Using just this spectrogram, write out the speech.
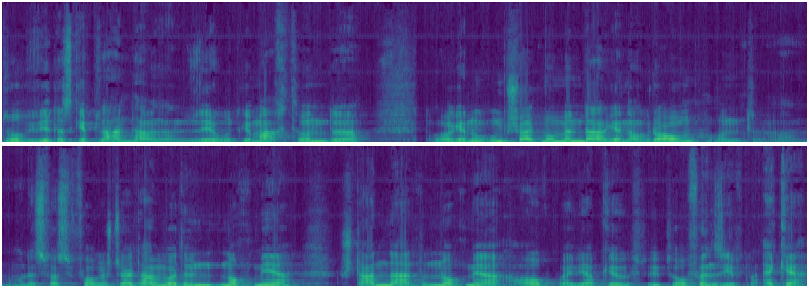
so wie wir das geplant haben, sehr gut gemacht und äh, da war genug Umschaltmoment da, genug Raum und äh, alles, was wir vorgestellt haben, wollten noch mehr Standard und noch mehr auch, weil wir haben geübt, offensiv Ecke,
